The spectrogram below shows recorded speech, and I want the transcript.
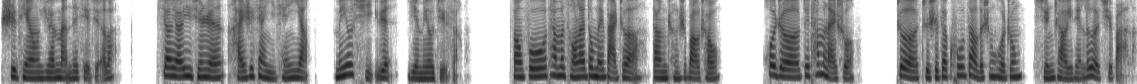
事情圆满的解决了，逍遥一群人还是像以前一样，没有喜悦，也没有沮丧，仿佛他们从来都没把这当成是报仇，或者对他们来说，这只是在枯燥的生活中寻找一点乐趣罢了。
